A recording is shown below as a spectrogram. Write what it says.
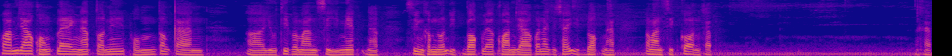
ความยาวของแปลงนะครับ ตอนนี้ผมต้องการอาอยู่ที่ประมาณ 4 เมตรนะครับ ซึ่งคำนวณอิฐบล็อก แล้วความยาวก็น่าจะใช้อิฐบล็อกนะครับ ประมาณ 10 ก้อนครับนะครับ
